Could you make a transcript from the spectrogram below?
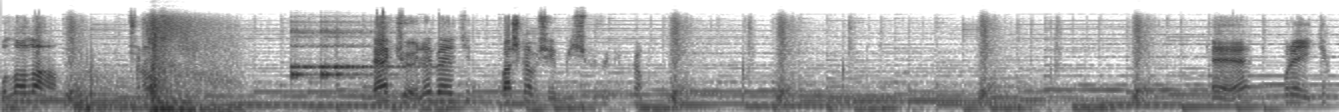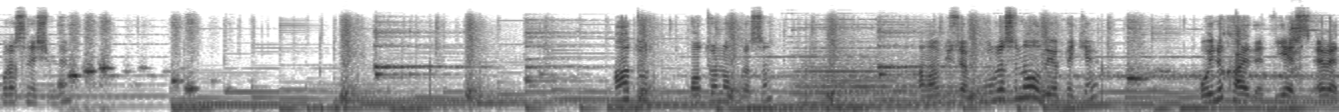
Allah Allah. Şuna baksana. Belki öyle, belki başka bir şey. Hiçbir fikrim yok. Ee, buraya gittik. Burası ne şimdi? Aa dur. Kontrol noktası. Tamam güzel. Burası ne oluyor peki? Oyunu kaydet. Yes, evet.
